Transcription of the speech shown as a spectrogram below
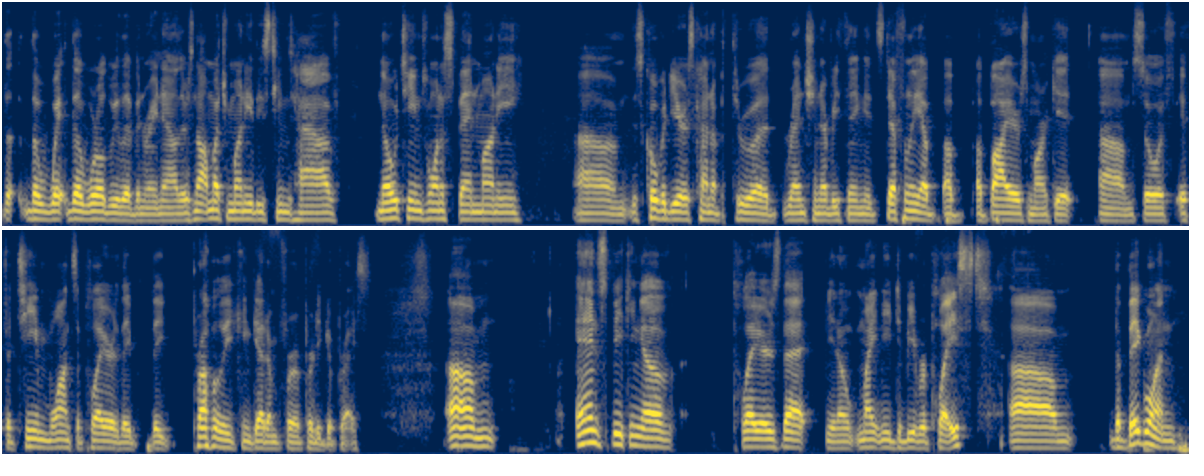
the the way the world we live in right now. There's not much money these teams have. No teams want to spend money. Um, this COVID year has kind of threw a wrench in everything. It's definitely a, a, a buyer's market. Um, so if, if a team wants a player, they they probably can get him for a pretty good price. Um, and speaking of players that you know might need to be replaced, um, the big one,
